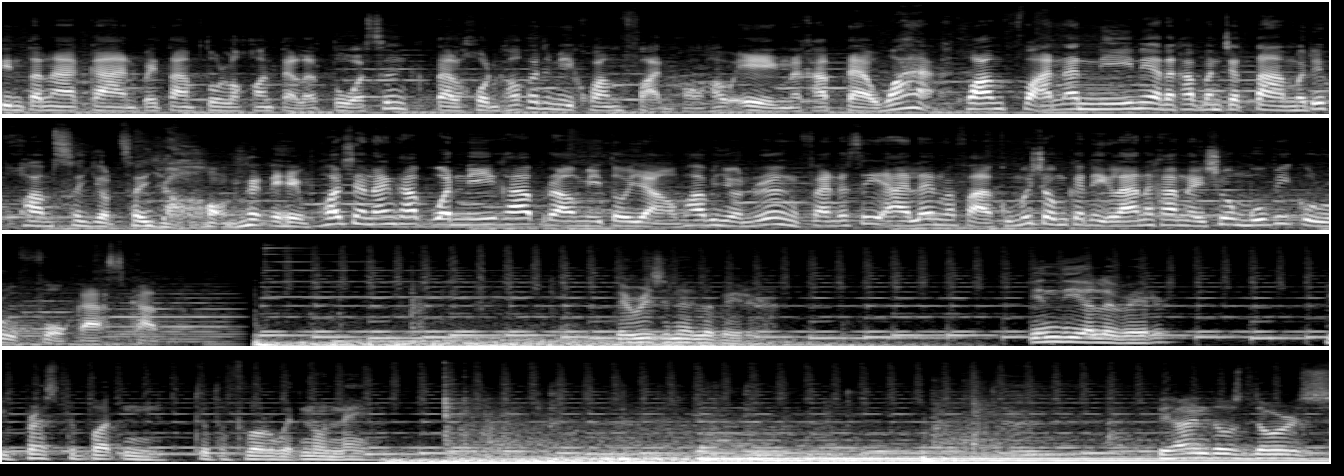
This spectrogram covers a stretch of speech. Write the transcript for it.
จินตนาการไปตามตัวละครแต่ละตัว ซึ่งแต่ละคนเขาก็จะมีความฝันของเขาเองนะครับแต่ว่าความฝันอันนี้เนี่ยนะครับมันจะตามมาด้วยความสยดสยองนั่นเอง เพราะฉะนั้นครับ วันนี้ครับ เรามีตัวอย่างของภาพยนตร์เรื่อง Fantasy Island มาฝากคุณผู้ชมกันอีกแล้วนะครับ ในช่วง Movie Guru Focus ครับ There is an elevator. In the elevator, You press the button to the floor with no name. Behind those doors,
